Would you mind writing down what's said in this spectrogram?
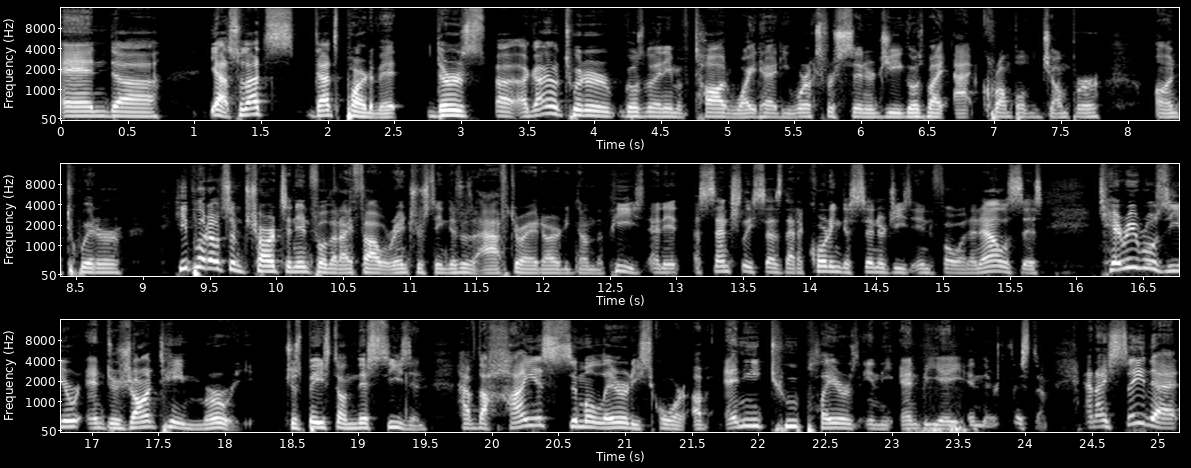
and uh, yeah, so that's that's part of it. There's uh, a guy on Twitter goes by the name of Todd Whitehead. He works for Synergy, goes by at Crumpled Jumper on Twitter he put out some charts and info that I thought were interesting. This was after I had already done the piece. And it essentially says that according to Synergy's info and analysis, Terry Rozier and DeJounte Murray, just based on this season, have the highest similarity score of any two players in the NBA in their system. And I say that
